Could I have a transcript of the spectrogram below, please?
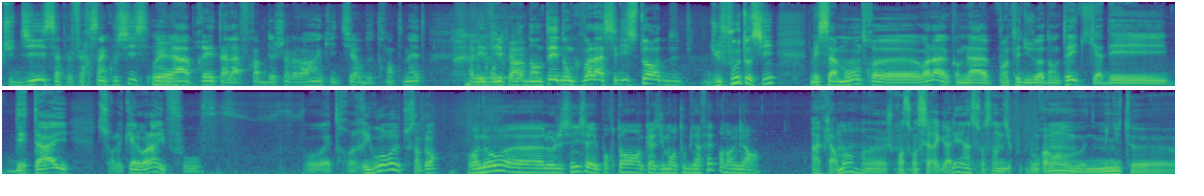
tu te dis, ça peut faire 5 ou 6. et là, après, tu as la frappe de Chavalerin qui tire de 30 mètres, dévié par Dante. Donc voilà, c'est l'histoire du foot aussi, mais ça montre, euh, voilà, comme l'a pointé du doigt Dante, qu'il y a des détails sur lesquels voilà, il faut, faut, être rigoureux, tout simplement. Renaud, euh, l'OGC avait pourtant quasiment tout bien fait pendant une heure. Hein. Ah clairement, euh, je pense qu'on s'est régalé, hein, 70 vraiment minutes euh,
